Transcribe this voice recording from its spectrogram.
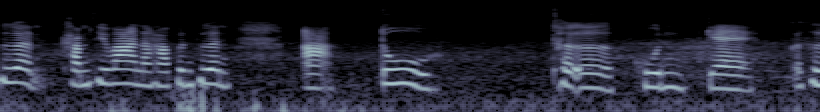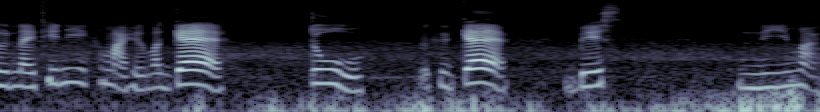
พื่อนๆคำที่ว่านะคะเพื่อนๆอะตู้เธอ คุณแก ก็คือในที่นี่เขาหมายถึงว่าแกตู้ก็คือแกบิสนี้มัน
